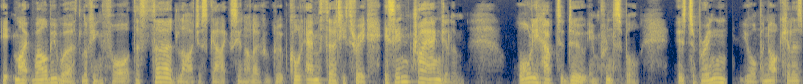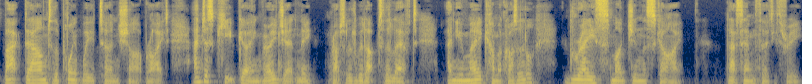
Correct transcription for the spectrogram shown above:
it might well be worth looking for the third largest galaxy in our local group called M33. It's in Triangulum. All you have to do, in principle, is to bring your binoculars back down to the point where you turn sharp right and just keep going very gently, perhaps a little bit up to the left, and you may come across a little grey smudge in the sky. That's M33.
